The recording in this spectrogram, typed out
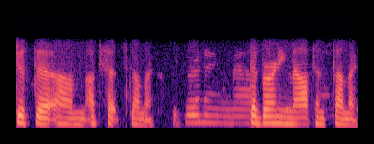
just the um upset stomach. The burning mouth. The burning mouth and stomach.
